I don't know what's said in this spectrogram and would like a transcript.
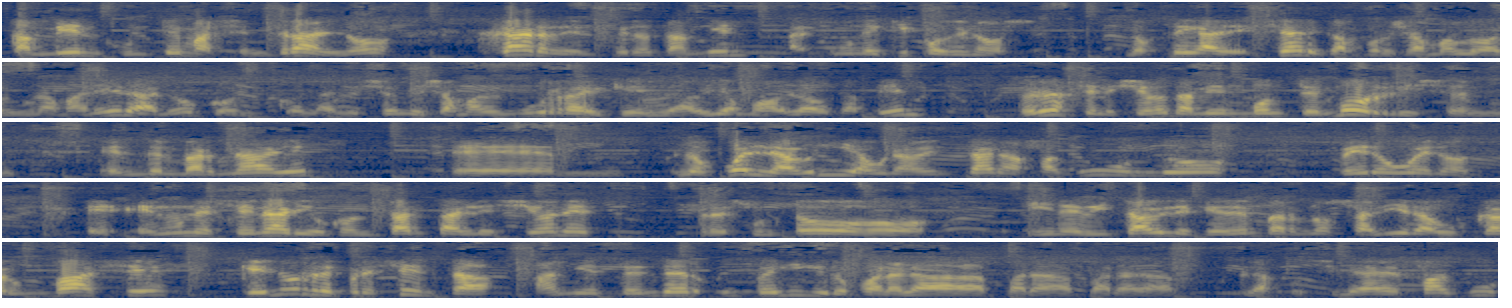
también un tema central, ¿no? Harden, pero también un equipo que nos, nos pega de cerca, por llamarlo de alguna manera, ¿no? Con, con la lesión de Jamal Murray, que le habíamos hablado también, pero ahora se lesionó también Monte Morris en, en Denver Nuggets, eh, lo cual le abría una ventana a Facundo, pero bueno, en un escenario con tantas lesiones resultó inevitable que Denver no saliera a buscar un base que no representa, a mi entender, un peligro para la, para, para la, la posibilidad de Facu,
